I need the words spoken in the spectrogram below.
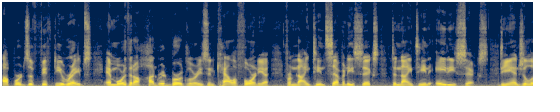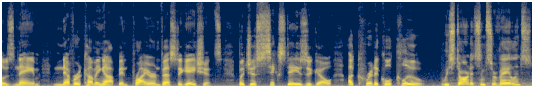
upwards of 50 rapes, and more than 100 burglaries in California from 1976 to 1986. DeAngelo's name never coming up in prior investigations, but just six days ago, a critical clue. We started some surveillance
